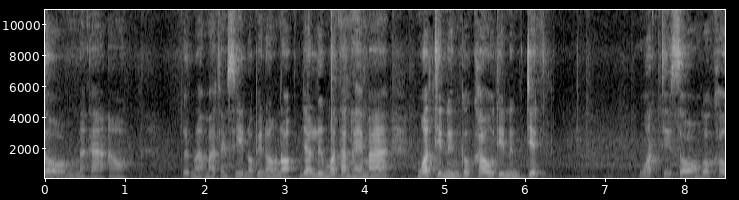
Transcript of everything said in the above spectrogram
สองนะคะ เอาเพิ่นมามาจังสี่เนาะพี่น้องเนาะอย่าลืมว่าท่านให้มางวดที่หนึ่งก็เข้าที่หนึ่งเจ็ดงวดที่สองก็เข้า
